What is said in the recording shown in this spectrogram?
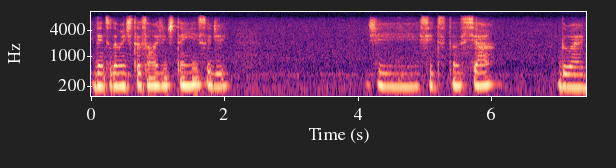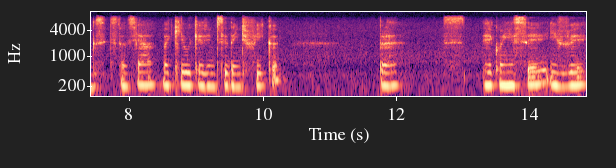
dentro da meditação a gente tem isso de, de se distanciar do ego, se distanciar daquilo que a gente se identifica para reconhecer e ver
